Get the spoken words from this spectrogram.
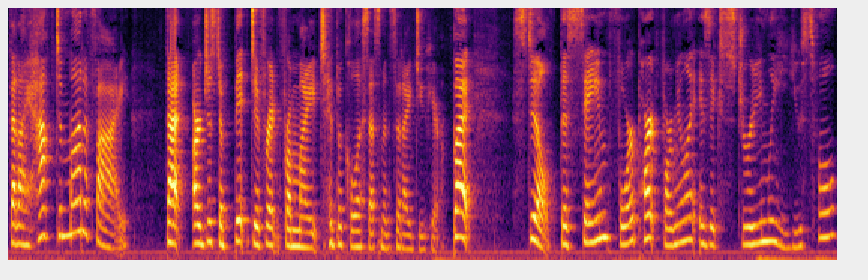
that I have to modify that are just a bit different from my typical assessments that I do here. But still, the same four part formula is extremely useful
